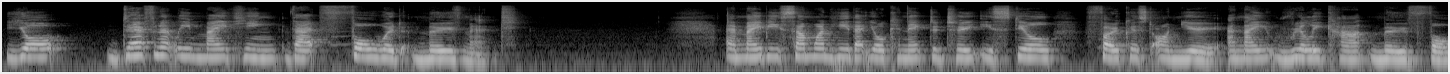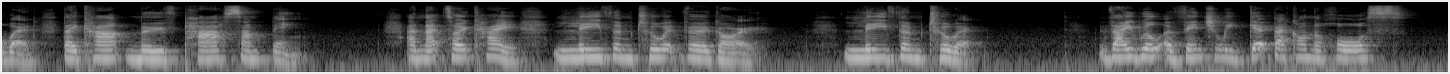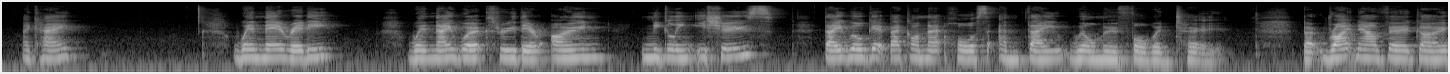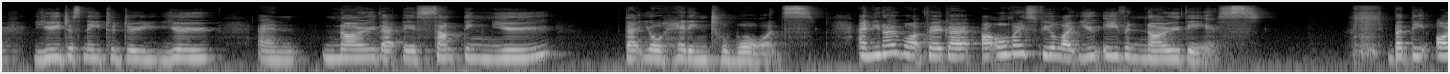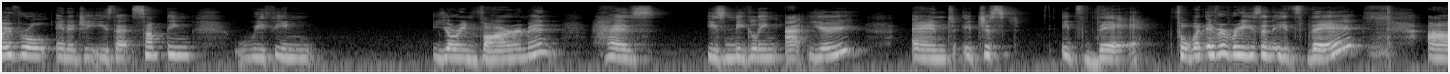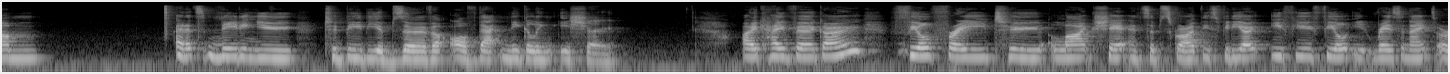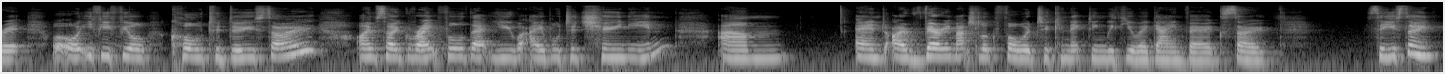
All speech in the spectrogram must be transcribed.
you're definitely making that forward movement. And maybe someone here that you're connected to is still focused on you and they really can't move forward. They can't move past something and that's okay. Leave them to it, Virgo. Leave them to it. They will eventually get back on the horse, okay? When they're ready, when they work through their own niggling issues, they will get back on that horse and they will move forward too. But right now, Virgo, you just need to do you and know that there's something new that you're heading towards. And you know what, Virgo? I almost feel like you even know this. But the overall energy is that something within your environment has is niggling at you and it just it's there for whatever reason it's there um and it's needing you to be the observer of that niggling issue. Okay, Virgo, feel free to like, share, and subscribe this video if you feel it resonates or it or if you feel called to do so. I'm so grateful that you were able to tune in. Um, and I very much look forward to connecting with you again, Virg. So see you soon.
